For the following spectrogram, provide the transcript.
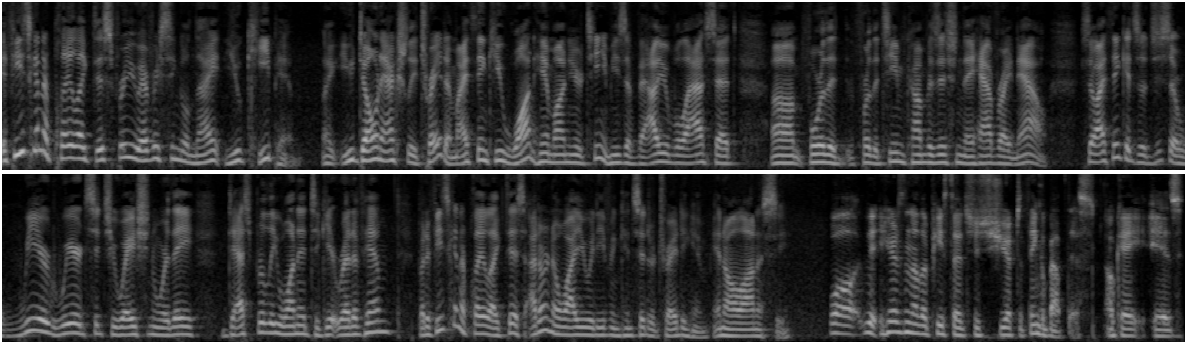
if he's going to play like this for you every single night, you keep him like you don't actually trade him. I think you want him on your team. He's a valuable asset um, for the for the team composition they have right now. So I think it's a, just a weird, weird situation where they desperately wanted to get rid of him. But if he's going to play like this, I don't know why you would even consider trading him. In all honesty. Well, here's another piece that you have to think about. This, okay, is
